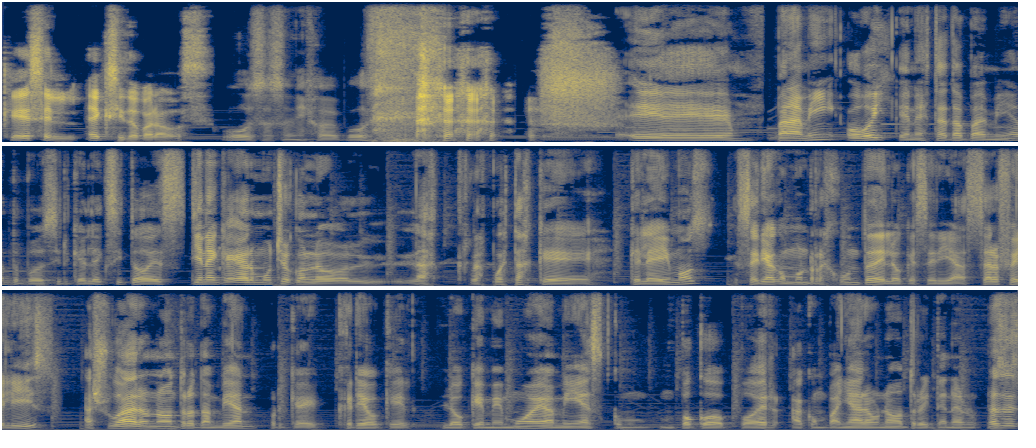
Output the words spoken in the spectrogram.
¿qué es el éxito para vos? Uh, sos un hijo de puta. Eh, para mí, hoy, en esta etapa de vida, te puedo decir que el éxito es. Tiene que ver mucho con lo- las respuestas que, que leímos. Sería como un rejunte de lo que sería ser feliz, ayudar a un otro también, porque creo que lo que me mueve a mí es como un poco poder acompañar a un otro y tener. No sé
